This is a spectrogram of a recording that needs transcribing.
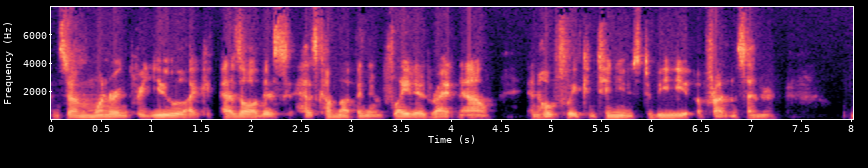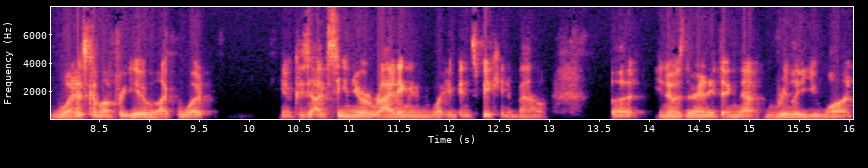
And so i'm wondering for you like as all this has come up and inflated right now and hopefully continues to be a front and center what has come up for you? Like what you know because i've seen your writing and what you've been speaking about but you know is there anything that really you want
